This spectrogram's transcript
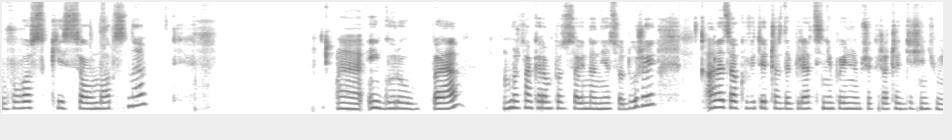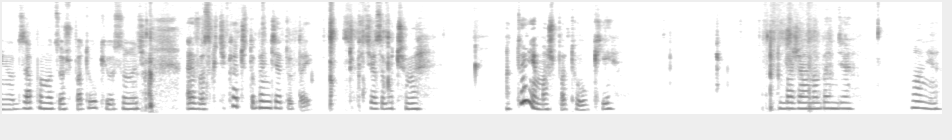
włoski są mocne i grube, można krem pozostawić na nieco dłużej, ale całkowity czas depilacji nie powinien przekraczać 10 minut. Za pomocą szpatułki usunąć e, wosk. Ciekawe, czy to będzie tutaj. Czekajcie, zobaczymy. A tu nie ma szpatułki. Chyba, że ono będzie. No nie.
